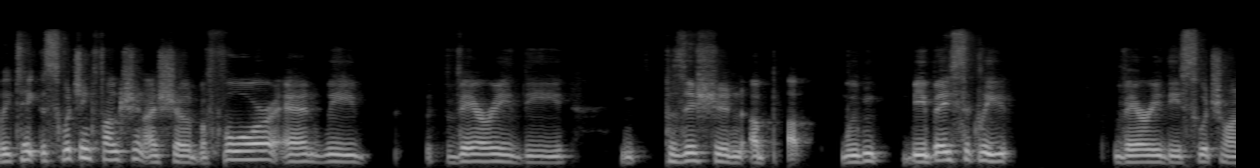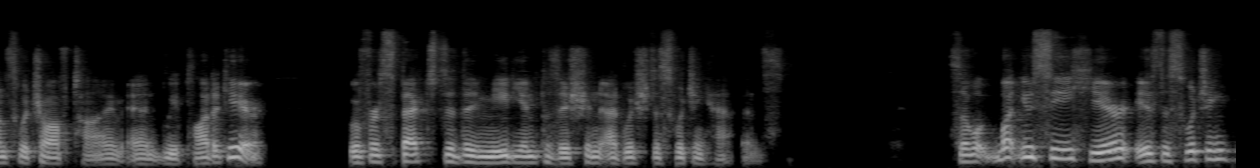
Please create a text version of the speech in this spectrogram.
we take the switching function I showed before and we vary the position of, we, we basically vary the switch on, switch off time, and we plot it here with respect to the median position at which the switching happens. So what you see here is the switching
